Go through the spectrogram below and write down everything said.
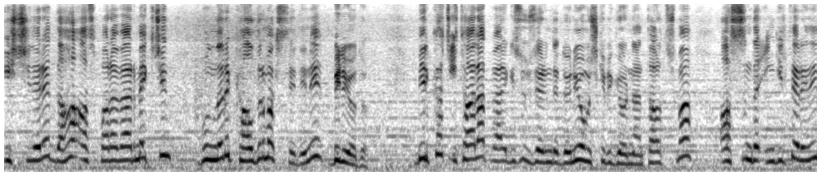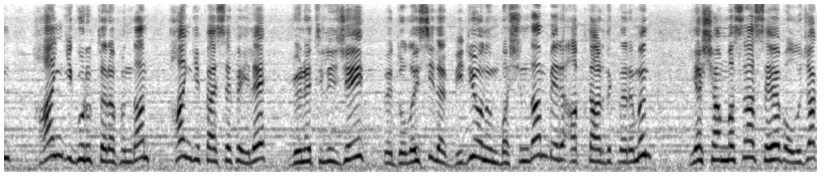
işçilere daha az para vermek için bunları kaldırmak istediğini biliyordu birkaç ithalat vergisi üzerinde dönüyormuş gibi görünen tartışma aslında İngiltere'nin hangi grup tarafından hangi felsefe ile yönetileceği ve dolayısıyla videonun başından beri aktardıklarımın yaşanmasına sebep olacak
